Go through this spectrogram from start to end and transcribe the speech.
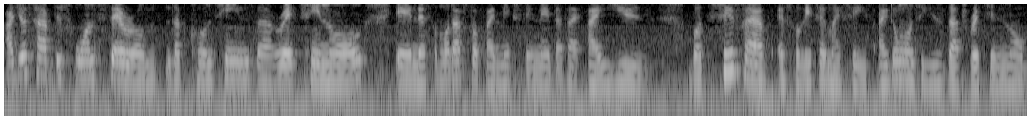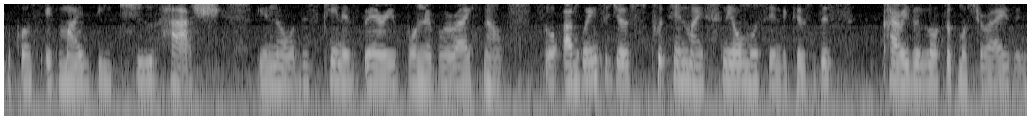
I just have this one serum that contains uh, retinol and there's some other stuff I mixed in it that I, I use. But since I have exfoliated my face I don't want to use that retinol because it might be too harsh. You know the skin is very vulnerable right now. So I'm going to just put in my snail mucin because this carries a lot of moisturizing.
